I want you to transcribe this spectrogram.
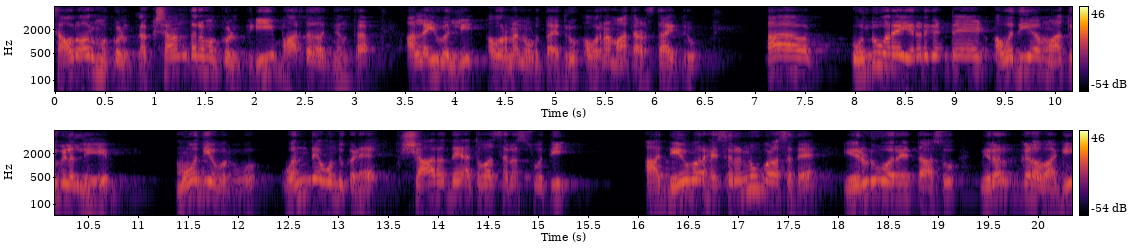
ಸಾವಿರಾರು ಮಕ್ಕಳು, ಲಕ್ಷಾಂತರ ಮಕ್ಕಳು ಇಡೀ ಭಾರತದಾದ್ಯಂತ ಆ ಲೈವ್ ಅಲ್ಲಿ ಅವ್ರನ್ನ ನೋಡ್ತಾ ಇದ್ರು, ಅವ್ರನ್ನ ಮಾತಾಡಿಸ್ತಾ ಇದ್ರು. ಆ ಒಂದೂವರೆ, ಎರಡು ಗಂಟೆ ಅವಧಿಯ ಮಾತುಗಳಲ್ಲಿ ಮೋದಿಯವರು ಒಂದೇ ಒಂದು ಕಡೆ ಶಾರದೆ ಅಥವಾ ಸರಸ್ವತಿ ಆ ದೇವರ ಹೆಸರನ್ನೂ ಬಳಸದೆ ಎರಡೂವರೆ ತಾಸು ನಿರರ್ಗಳವಾಗಿ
